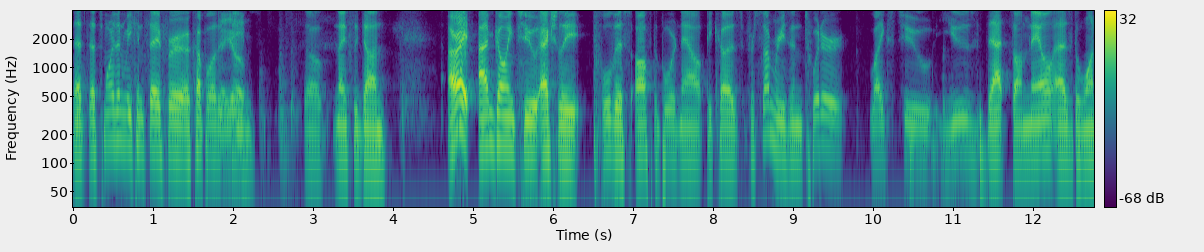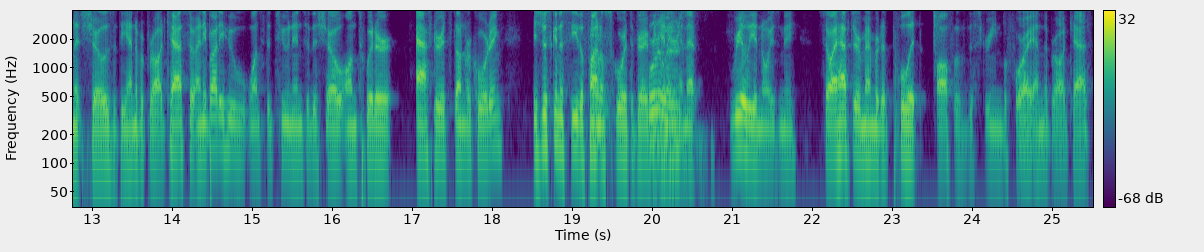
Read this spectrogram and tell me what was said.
That, that's more than we can say for a couple other teams. Go. So nicely done. All right, I'm going to actually pull this off the board now because for some reason Twitter likes to use that thumbnail as the one it shows at the end of a broadcast. So anybody who wants to tune into the show on Twitter after it's done recording is just going to see the final oh, score at the very spoilers. beginning, and that really annoys me. So I have to remember to pull it off of the screen before I end the broadcast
